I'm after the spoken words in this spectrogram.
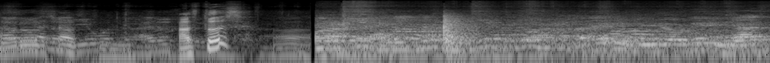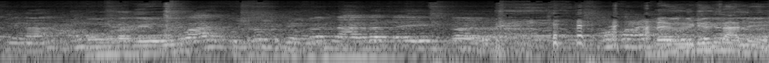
दरवर्षी असतो. असतोस? व्हिडिओ चालू आहे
